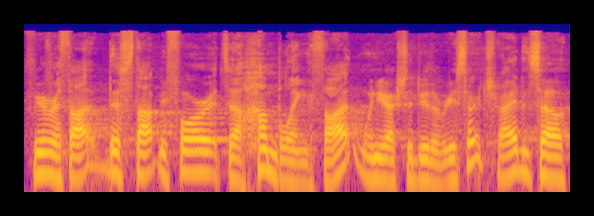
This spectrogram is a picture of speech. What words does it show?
if you ever thought this thought before, it's a humbling thought when you actually do the research, right? And so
